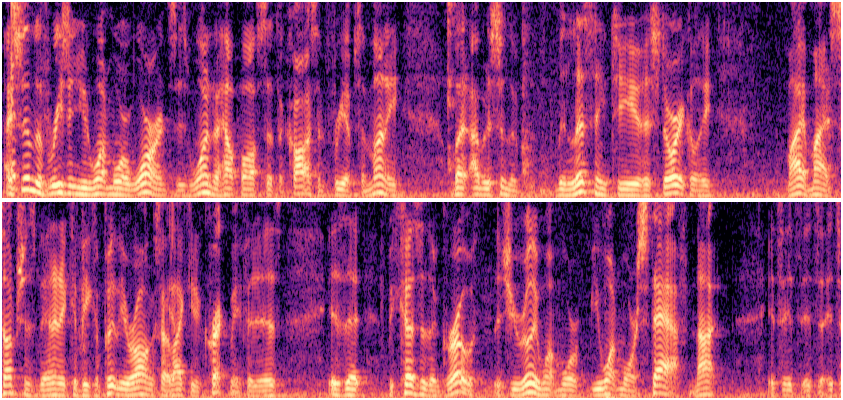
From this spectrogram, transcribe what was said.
I if- assume the reason you'd want more warrants is, one, to help offset the cost and free up some money, but I would assume that, been listening to you historically, my, my assumption's been, and it could be completely wrong, so I'd like you to correct me if it is, is that because of the growth, that you really want more, you want more staff, not, it's, it's, it's, it's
